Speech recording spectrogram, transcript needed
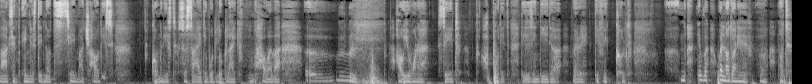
Marx and Engels did not say much how this communist society would look like. However, uh, how you want to say it, I put it, this is indeed a very difficult. Uh, well, not only uh, not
